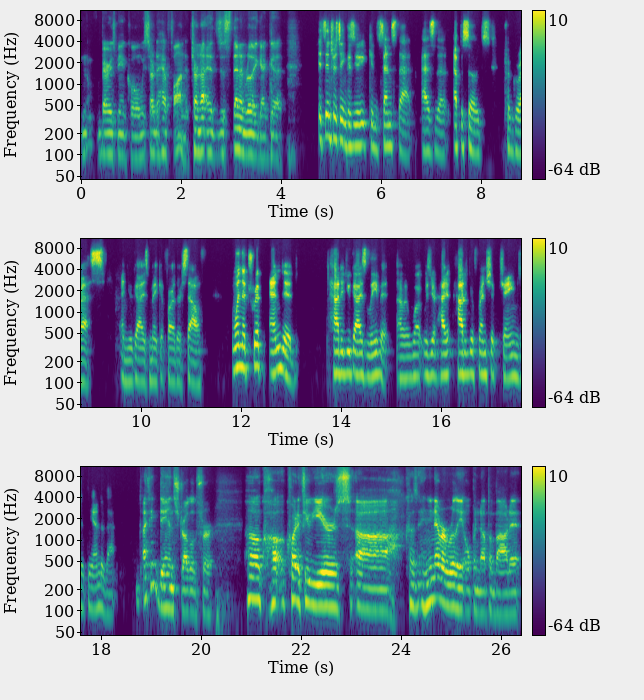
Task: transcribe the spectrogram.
you know, Barry's being cool. And we started to have fun. It turned out, it just, then it really got good. It's interesting because you can sense that as the episodes progress and you guys make it farther south. When the trip ended, how did you guys leave it? I mean, what was your, how, how did your friendship change at the end of that? I think Dan struggled for oh qu- quite a few years because uh, and he never really opened up about it.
